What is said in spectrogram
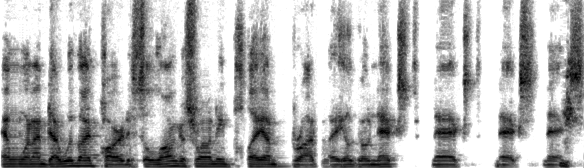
And when I'm done with my part, it's the longest running play on Broadway. He'll go next, next, next, next.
